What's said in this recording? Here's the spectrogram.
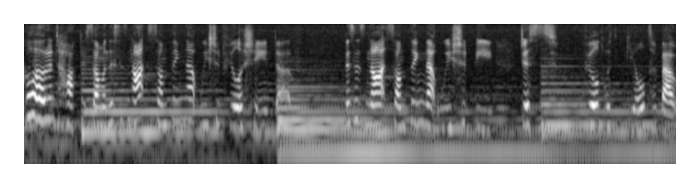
go out and talk to someone. This is not something that we should feel ashamed of. This is not something that we should be just filled with guilt about.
